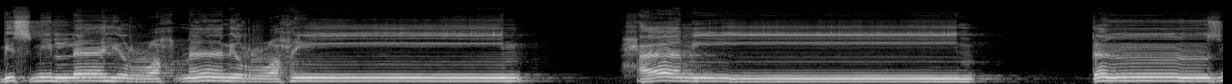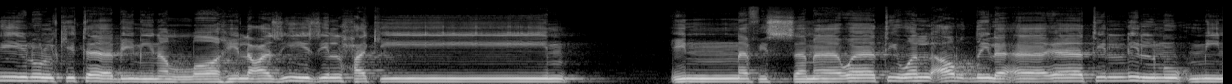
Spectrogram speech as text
بسم الله الرحمن الرحيم. حاميم. تنزيل الكتاب من الله العزيز الحكيم. إن في السماوات والأرض لآيات للمؤمنين.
